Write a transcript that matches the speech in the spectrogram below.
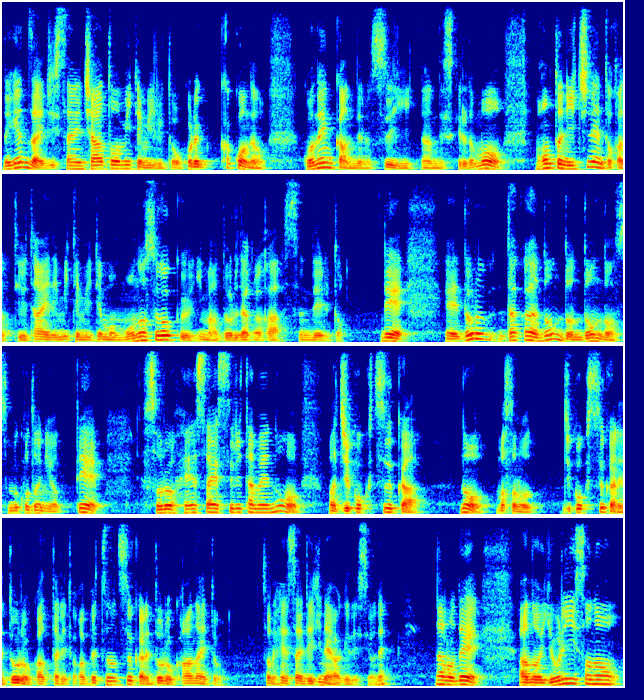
で現在実際にチャートを見てみるとこれ過去の5年間での推移なんですけれども本当に1年とかっていう単位で見てみてもものすごく今ドル高が進んでいると。でドル高がどんどんどんどん進むことによってそれを返済するための、ま、自国通貨の,、まあその自国通貨でドルを買ったりとか別の通貨でドルを買わないとその返済できないわけですよね。なのであのよりその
